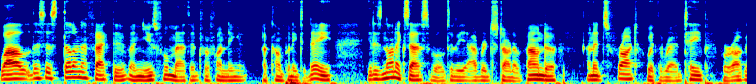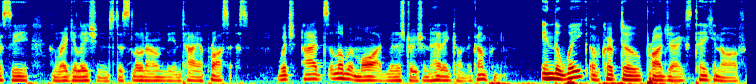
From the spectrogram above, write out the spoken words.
While this is still an effective and useful method for funding a company today, it is not accessible to the average startup founder, and it's fraught with red tape, bureaucracy, and regulations to slow down the entire process, which adds a little bit more administration headache on the company. In the wake of crypto projects taking off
